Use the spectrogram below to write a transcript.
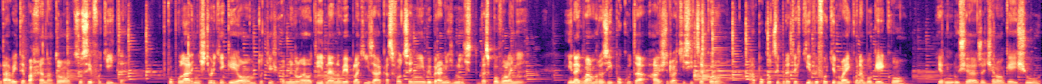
dávejte bacha na to, co si fotíte. V populární čtvrti Gion totiž od minulého týdne nově platí zákaz focení vybraných míst bez povolení. Jinak vám hrozí pokuta až 2000 korun. A pokud si budete chtít vyfotit Majko nebo Gejko, jednoduše řečeno gejšu,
